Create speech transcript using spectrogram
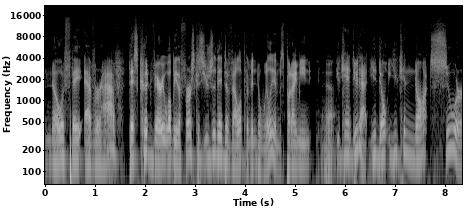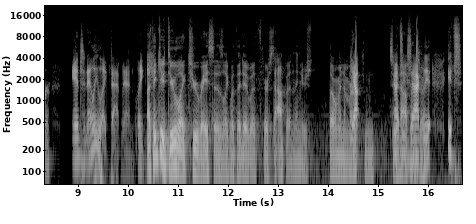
know if they ever have. This could very well be the first because usually they develop them into Williams. But I mean, yeah. you can't do that. You don't. You cannot sewer Antonelli like that, man. Like I think you do like two races, like what they did with Verstappen, and then you just throw him in a Merc Yep. and see that's what happens. exactly right? it. It's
